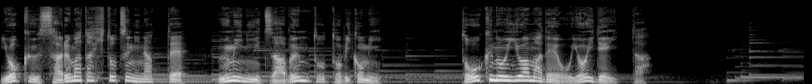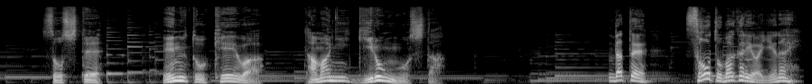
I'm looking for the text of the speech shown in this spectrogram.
よく猿股一つになって海にザブンと飛び込み遠くの岩まで泳いでいった。そして N と K はたまに議論をした。だってそうとばかりは言えない。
